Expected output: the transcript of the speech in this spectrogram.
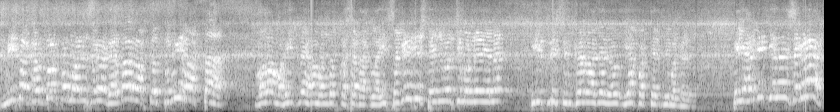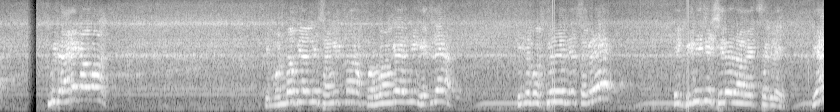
मी तर करतोच पण माझं सगळं घरदार लागतं तुम्ही लागता. मला माहीत नाही हा मंडप कसा टाकला. ही सगळी जी स्टेजवरची मंडळी आहे ना ही इथली सिंदखेड राजा हो, या पट्ट्यातली मंडळी. हे यांनी केलं सगळं. मी डायरेक्ट आवाज. ते मंडप यांनी सांगितलं परवानग्या यांनी घेतल्या. तिथे बसलेले ते सगळे ते गिरीचे शिलेदार आहेत सगळे. या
